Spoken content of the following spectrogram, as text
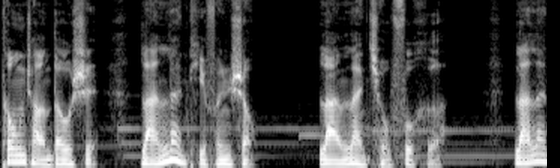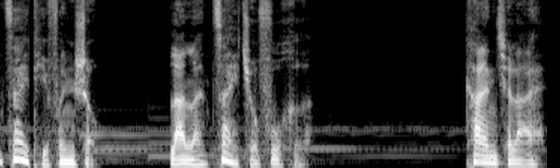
通常都是兰兰提分手。兰兰求复合，兰兰再提分手，兰兰再求复合。看起来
